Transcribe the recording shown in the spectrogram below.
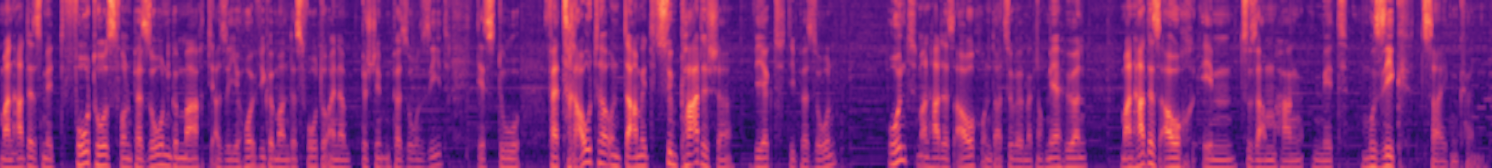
Man hat es mit Fotos von Personen gemacht. Also je häufiger man das Foto einer bestimmten Person sieht, desto vertrauter und damit sympathischer wirkt die Person. Und man hat es auch, und dazu werden wir noch mehr hören, man hat es auch im Zusammenhang mit Musik zeigen können.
